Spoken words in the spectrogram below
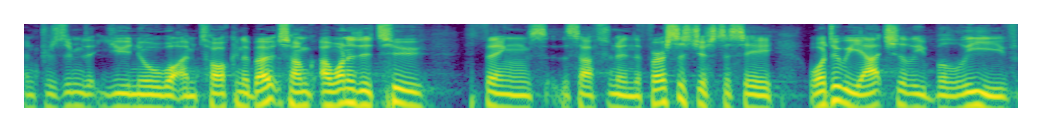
and presume that you know what I'm talking about. So I'm, i want to do two things this afternoon. The first is just to say, what do we actually believe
